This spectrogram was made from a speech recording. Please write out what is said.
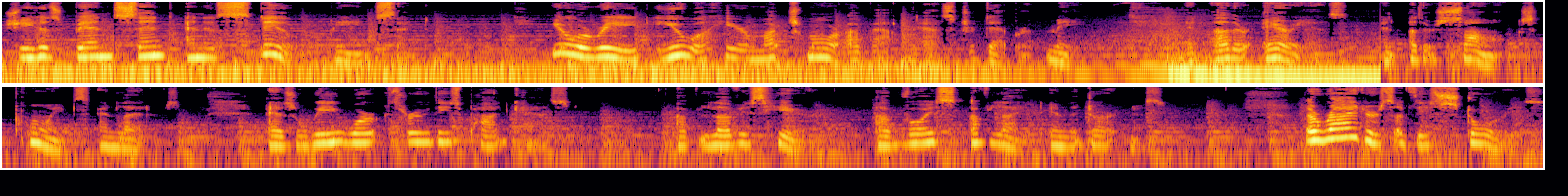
She has been sent and is still being sent. You will read, you will hear much more about Pastor Deborah, me, and other areas and other songs, poems, and letters as we work through these podcasts of Love is Here, a voice of light in the darkness. The writers of these stories,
